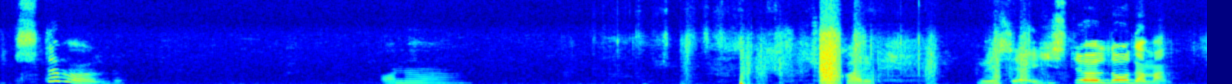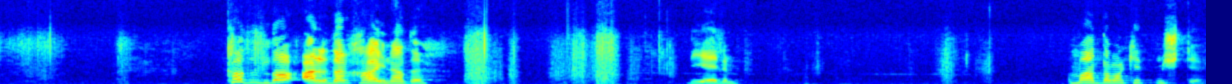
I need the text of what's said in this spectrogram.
İkisi de mi öldü? Ana. Çok garip. Neyse ikisi de öldü o zaman. Kadın da arada kaynadı. Diyelim. Ama adam hak etmişti.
